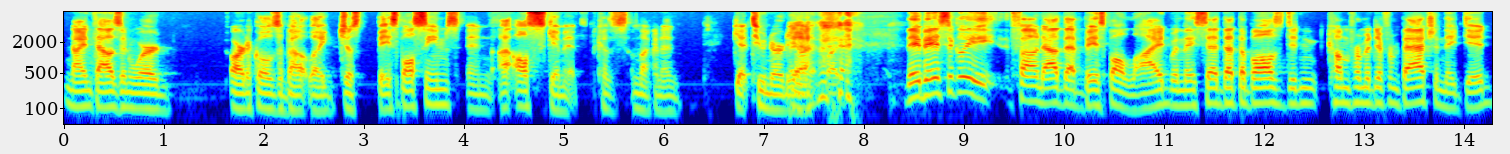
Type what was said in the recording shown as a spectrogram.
nine thousand word articles about like just baseball seams, and I, I'll skim it because I'm not gonna get too nerdy on it. Yeah. But they basically found out that baseball lied when they said that the balls didn't come from a different batch, and they did,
